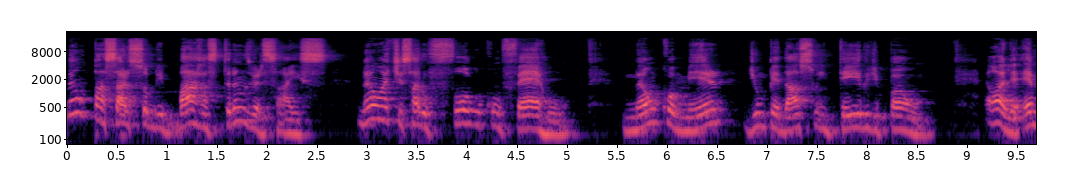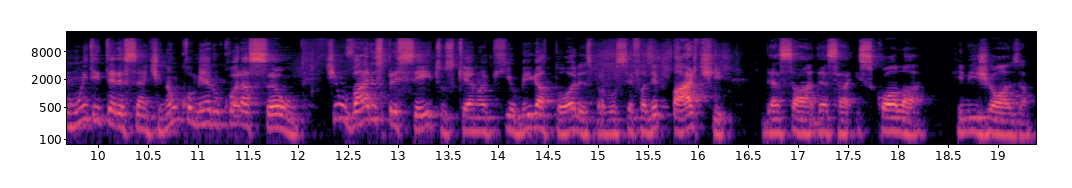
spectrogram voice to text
não passar sobre barras transversais, não atiçar o fogo com ferro, não comer de um pedaço inteiro de pão. Olha, é muito interessante não comer o coração. Tinham vários preceitos que eram aqui obrigatórios para você fazer parte dessa, dessa escola religiosa.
